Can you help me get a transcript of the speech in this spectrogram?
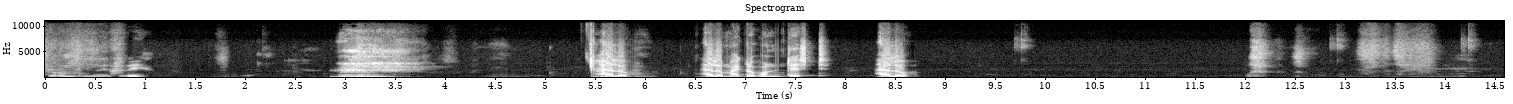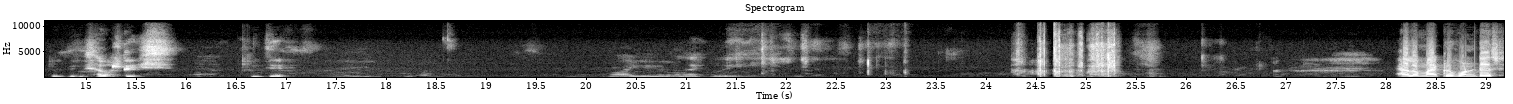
গরম হয়ে গেছে রে hello hello microphone test hello টিস নিচে hello microphone test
